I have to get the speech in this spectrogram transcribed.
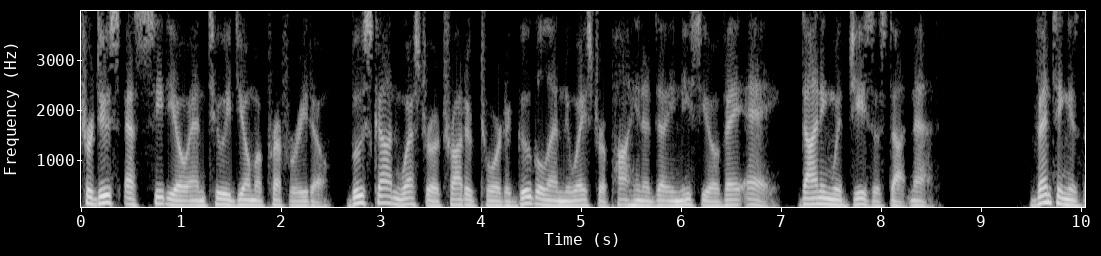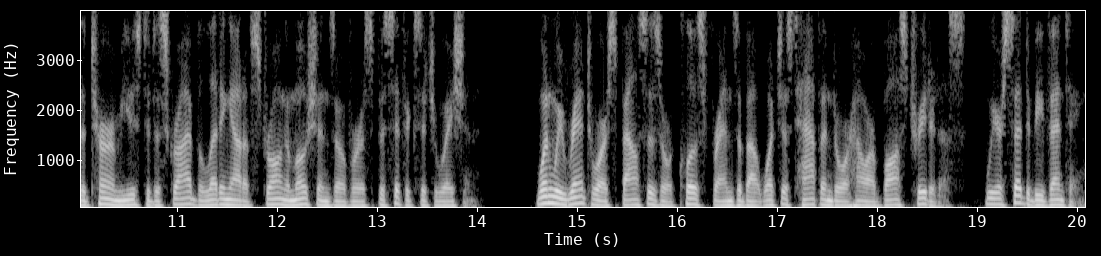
Traduce es sitio en tu idioma preferido. Busca nuestro traductor de Google en nuestra página de inicio va, diningwithjesus.net. Venting is the term used to describe the letting out of strong emotions over a specific situation. When we rant to our spouses or close friends about what just happened or how our boss treated us, we are said to be venting.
